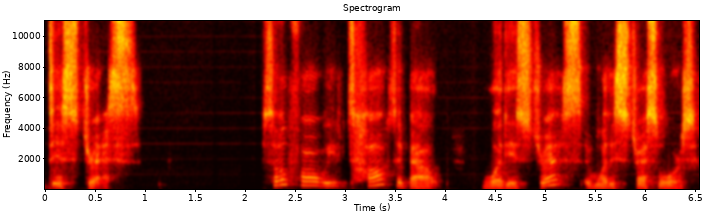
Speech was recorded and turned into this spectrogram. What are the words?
distress. So far, we've talked about what is stress and what is stressors.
